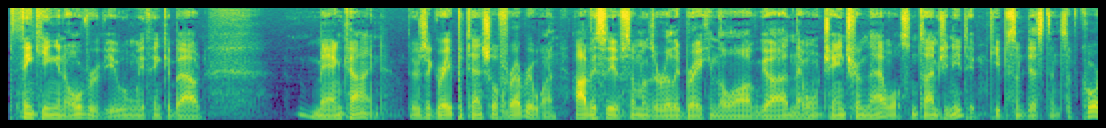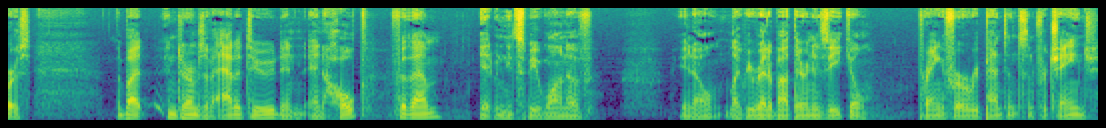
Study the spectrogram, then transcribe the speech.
thinking and overview when we think about mankind. There's a great potential for everyone. Obviously, if someone's really breaking the law of God and they won't change from that, well, sometimes you need to keep some distance, of course. But in terms of attitude and, and hope for them, it needs to be one of, you know, like we read about there in Ezekiel, praying for repentance and for change.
